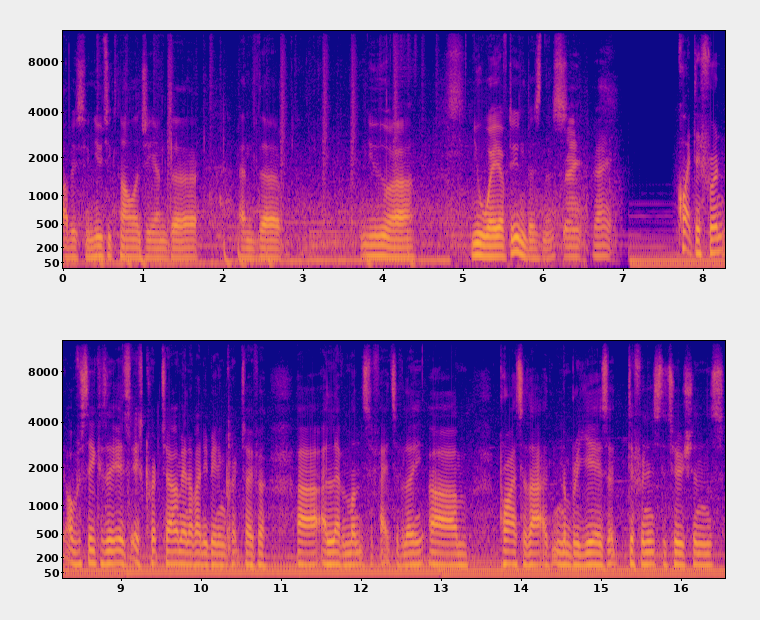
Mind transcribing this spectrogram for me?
obviously new technology and uh, and uh, new uh, new way of doing business. Right, right. Quite different, obviously, because it is, it's crypto. I mean, I've only been in crypto for uh, 11 months, effectively. Um, prior to that, a number of years at different institutions,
